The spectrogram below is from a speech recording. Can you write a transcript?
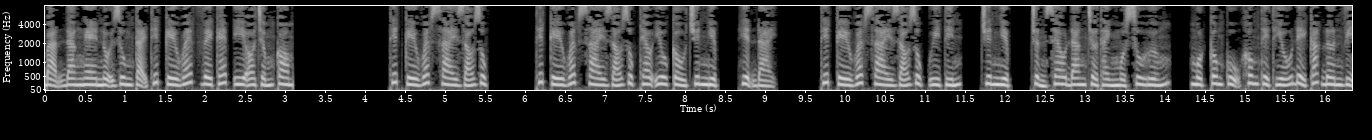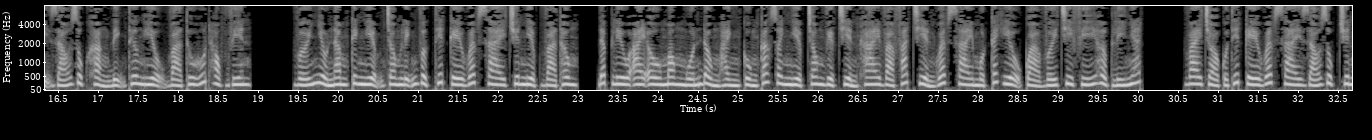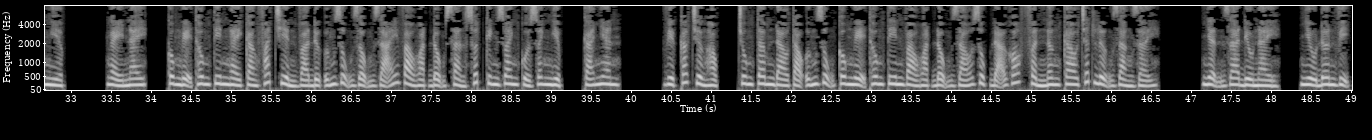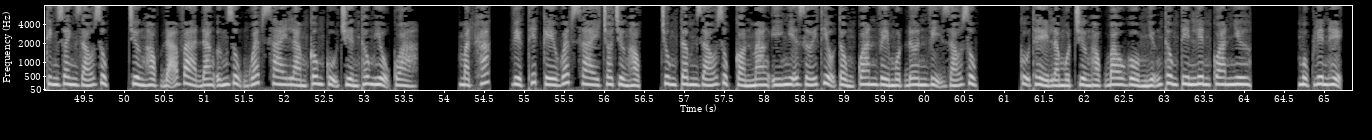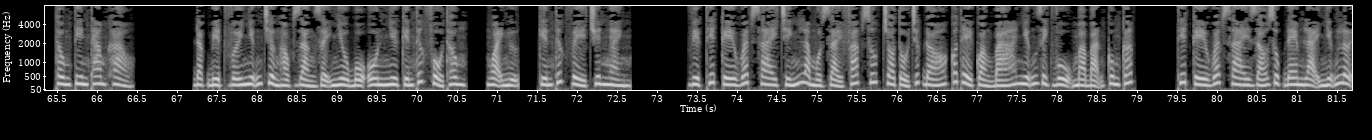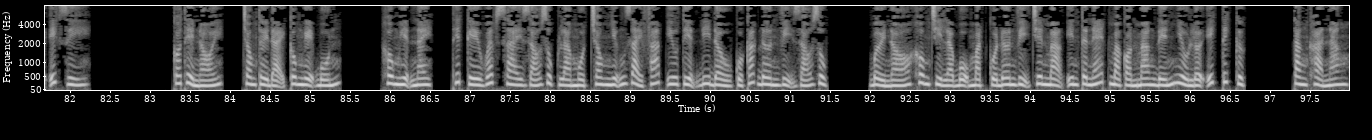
Bạn đang nghe nội dung tại thiết kế web com Thiết kế website giáo dục. Thiết kế website giáo dục theo yêu cầu chuyên nghiệp, hiện đại. Thiết kế website giáo dục uy tín, chuyên nghiệp, chuẩn SEO đang trở thành một xu hướng, một công cụ không thể thiếu để các đơn vị giáo dục khẳng định thương hiệu và thu hút học viên. Với nhiều năm kinh nghiệm trong lĩnh vực thiết kế website chuyên nghiệp và thông, WIO mong muốn đồng hành cùng các doanh nghiệp trong việc triển khai và phát triển website một cách hiệu quả với chi phí hợp lý nhất. Vai trò của thiết kế website giáo dục chuyên nghiệp. Ngày nay, công nghệ thông tin ngày càng phát triển và được ứng dụng rộng rãi vào hoạt động sản xuất kinh doanh của doanh nghiệp, cá nhân. Việc các trường học, trung tâm đào tạo ứng dụng công nghệ thông tin vào hoạt động giáo dục đã góp phần nâng cao chất lượng giảng dạy. Nhận ra điều này, nhiều đơn vị kinh doanh giáo dục, trường học đã và đang ứng dụng website làm công cụ truyền thông hiệu quả. Mặt khác, việc thiết kế website cho trường học, trung tâm giáo dục còn mang ý nghĩa giới thiệu tổng quan về một đơn vị giáo dục. Cụ thể là một trường học bao gồm những thông tin liên quan như mục liên hệ, thông tin tham khảo. Đặc biệt với những trường học giảng dạy nhiều bộ ôn như kiến thức phổ thông, ngoại ngữ, kiến thức về chuyên ngành. Việc thiết kế website chính là một giải pháp giúp cho tổ chức đó có thể quảng bá những dịch vụ mà bạn cung cấp. Thiết kế website giáo dục đem lại những lợi ích gì? Có thể nói, trong thời đại công nghệ 4, không hiện nay, thiết kế website giáo dục là một trong những giải pháp ưu tiện đi đầu của các đơn vị giáo dục. Bởi nó không chỉ là bộ mặt của đơn vị trên mạng Internet mà còn mang đến nhiều lợi ích tích cực, tăng khả năng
